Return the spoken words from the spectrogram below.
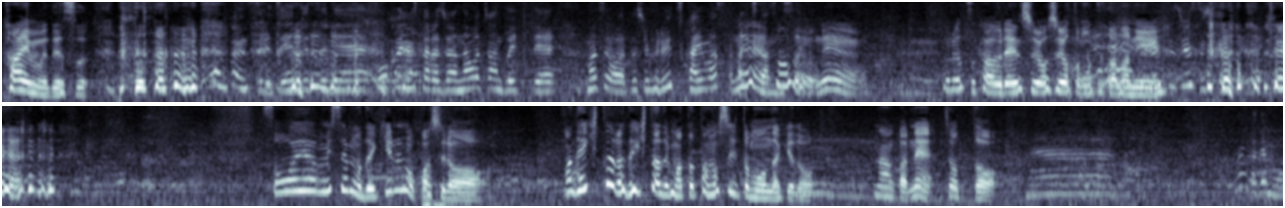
皆無です。オープンする前日ね オープンしたらじゃあなおちゃんと行ってまずは私フルーツ買いますとか言ってたんですそうだよね。フルーツ買う練習をしようと思ってたのに、そういう店もできるのかしら、まあ、できたらできたでまた楽しいと思うんだけど、なんかねちょっと。ねなんかでも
